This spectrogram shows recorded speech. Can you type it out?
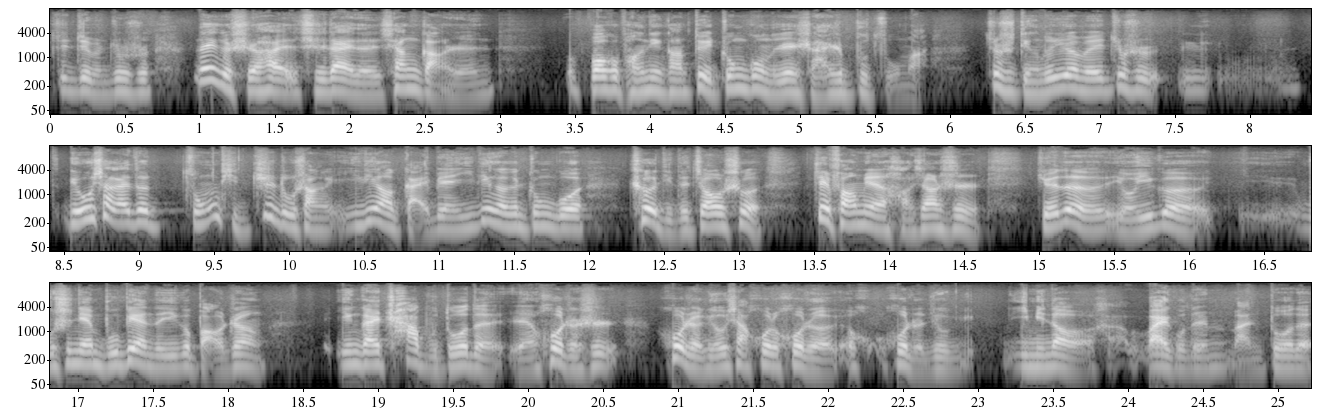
这这本就是那个时代时代的香港人，包括彭定康对中共的认识还是不足嘛，就是顶多认为就是留下来的总体制度上一定要改变，一定要跟中国彻底的交涉，这方面好像是觉得有一个五十年不变的一个保证，应该差不多的人，或者是。或者留下，或者或者或者就移民到外国的人蛮多的，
